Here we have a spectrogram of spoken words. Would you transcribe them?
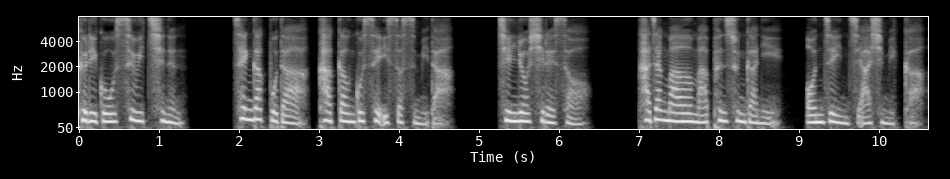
그리고 스위치는 생각보다 가까운 곳에 있었습니다. 진료실에서 가장 마음 아픈 순간이 언제인지 아십니까?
